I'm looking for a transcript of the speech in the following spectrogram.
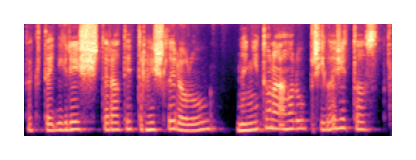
tak teď, když teda ty trhy šly dolů, není to náhodou příležitost.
